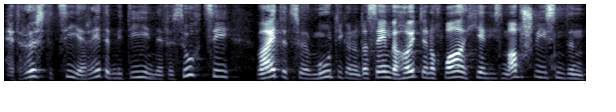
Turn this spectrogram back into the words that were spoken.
Er tröstet sie, er redet mit ihnen, er versucht sie weiter zu ermutigen. Und das sehen wir heute nochmal hier in diesem abschließenden,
